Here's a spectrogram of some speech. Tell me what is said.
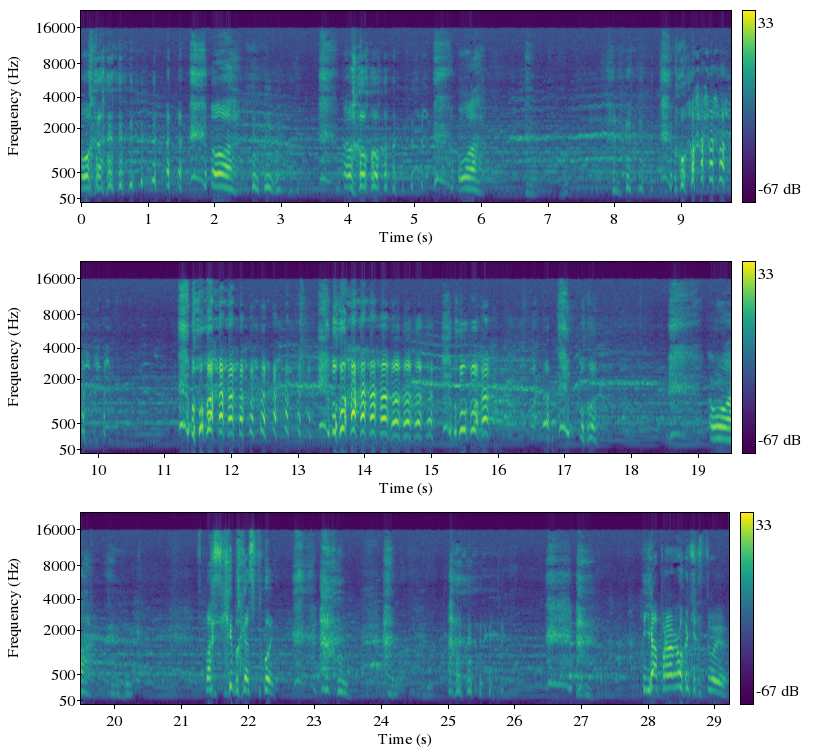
О. О. О. О. Спасибо, Господь. Я пророчествую.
